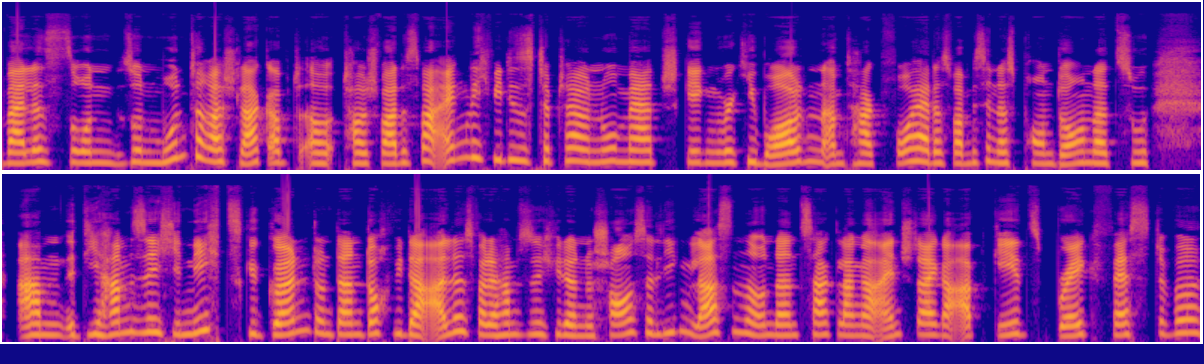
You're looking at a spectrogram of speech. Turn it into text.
weil es so ein, so ein munterer Schlagabtausch war. Das war eigentlich wie dieses Tiptoe No Match gegen Ricky Walden am Tag vorher. Das war ein bisschen das Pendant dazu. Ähm, die haben sich nichts gegönnt und dann doch wieder alles, weil dann haben sie sich wieder eine Chance liegen lassen und dann zack, lange Einsteiger, ab geht's, Break Festival.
